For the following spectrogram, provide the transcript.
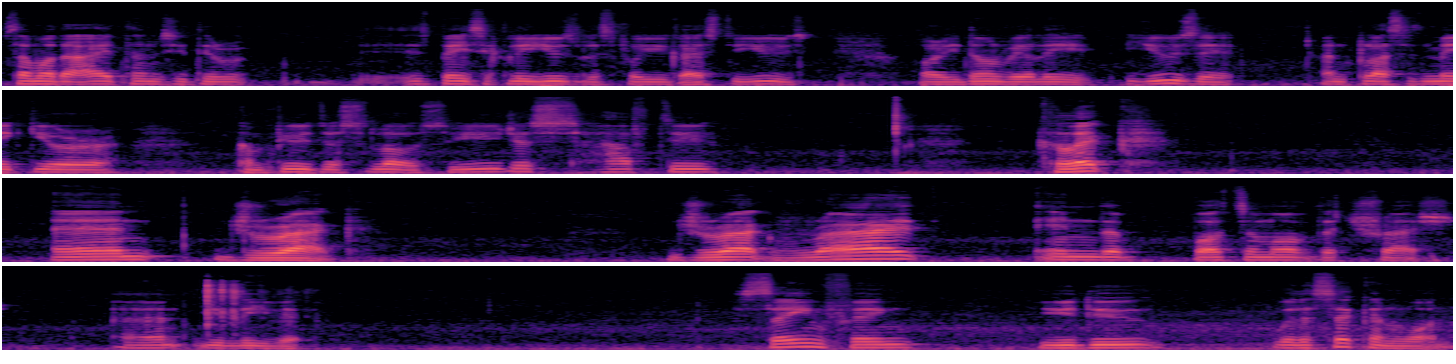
some of the items you do is basically useless for you guys to use or you don't really use it and plus it make your computer slow. So you just have to click and drag drag right in the bottom of the trash and you leave it. Same thing you do with the second one.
